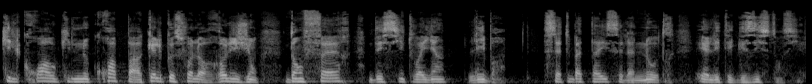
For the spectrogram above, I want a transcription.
qu'ils croient ou qu'ils ne croient pas, quelle que soit leur religion, d'en faire des citoyens libres. Cette bataille, c'est la nôtre et elle est existentielle.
